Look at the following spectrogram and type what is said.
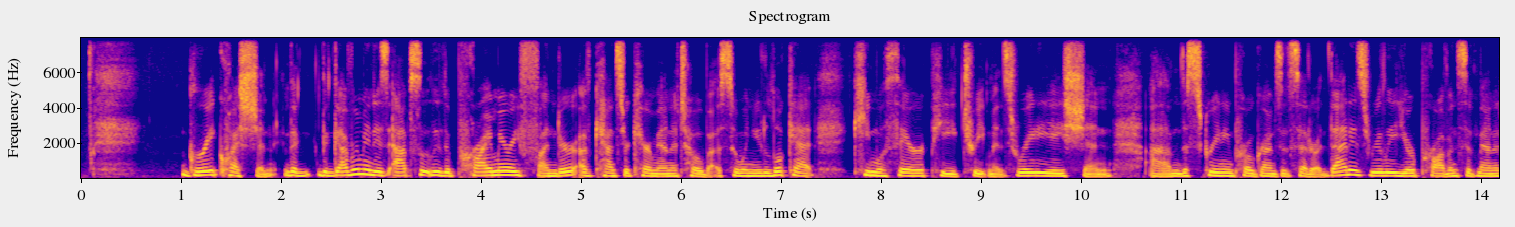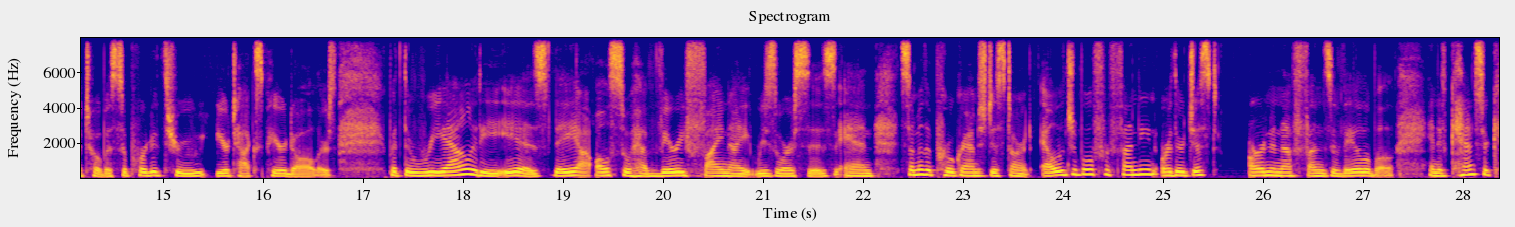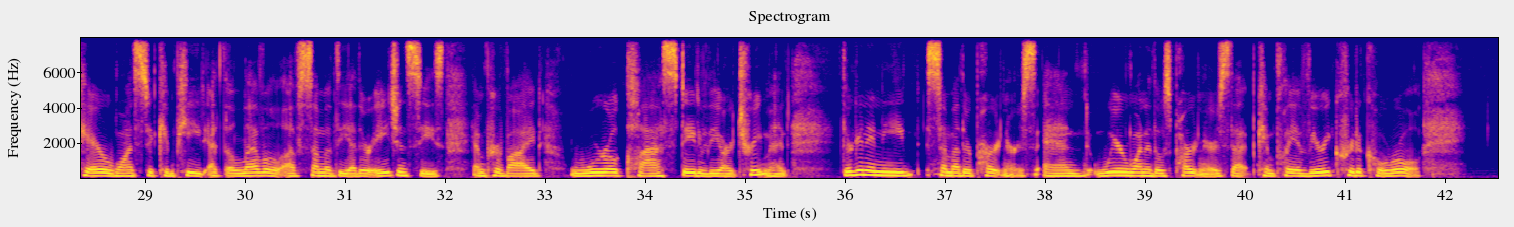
Great question. The, the government is absolutely the primary funder of Cancer Care Manitoba. So when you look at chemotherapy treatments, radiation, um, the screening programs, et cetera, that is really your province of Manitoba, supported through your taxpayer dollars. But the reality is they also have very finite resources, and some of the programs just aren't eligible for funding or they're just aren't enough funds available. And if Cancer Care wants to compete at the level of some of the other agencies and provide world class, state of the art treatment, they're going to need some other partners. And we're one of those partners that can play a very critical role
